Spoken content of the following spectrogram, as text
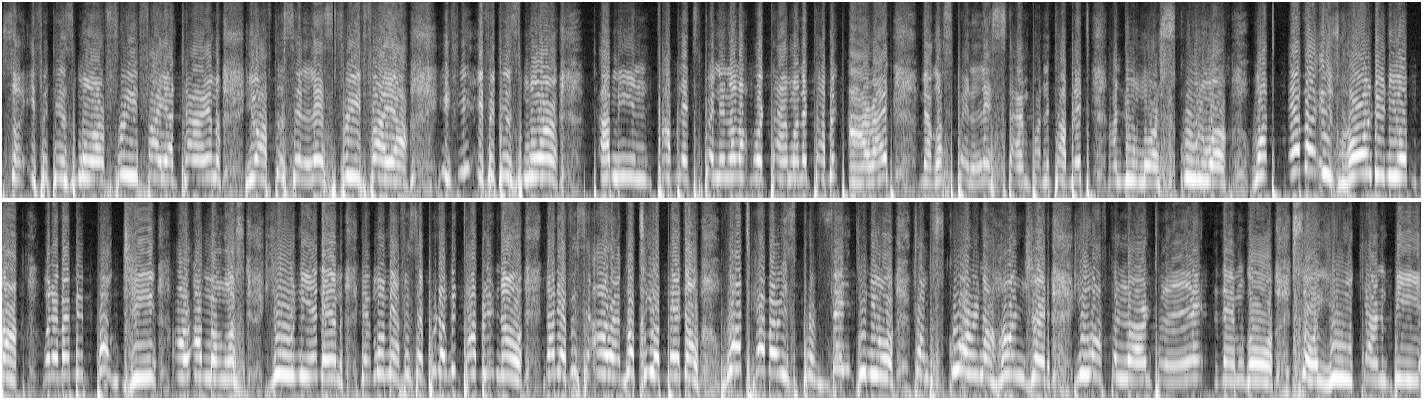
So if it is more free fire time, you have to say less free fire. If, if it is more, I mean, tablet, spending a lot more time on the tablet, all right, I'm going to spend less time on the tablet and do more schoolwork. Whatever is holding you back, whatever be PUBG or Among Us, you need them. The mommy have to say, put up the tablet now. Daddy have to say, all right, go to your bed now. Whatever is preventing you from scoring a hundred, you have to learn to let them go so you can be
